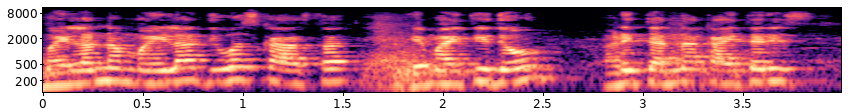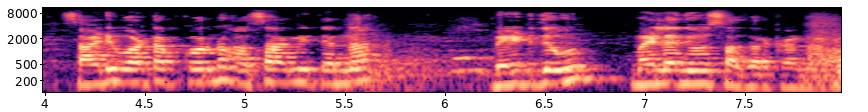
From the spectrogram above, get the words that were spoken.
महिलांना महिला दिवस काय असतं हे माहिती देऊन आणि त्यांना काहीतरी साडी वाटप करून असं आम्ही त्यांना भेट देऊन महिला दिवस साजरा करणार.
